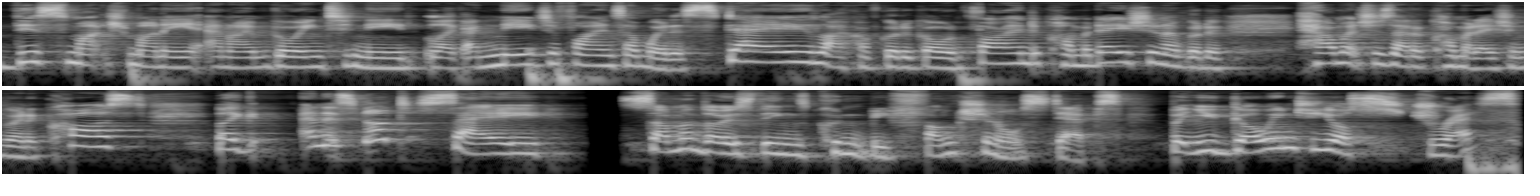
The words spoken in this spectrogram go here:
this much money and I'm going to need, like, I need to find somewhere to stay. Like, I've got to go and find accommodation. I've got to, how much is that accommodation going to cost? Like, and it's not to say some of those things couldn't be functional steps, but you go into your stress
